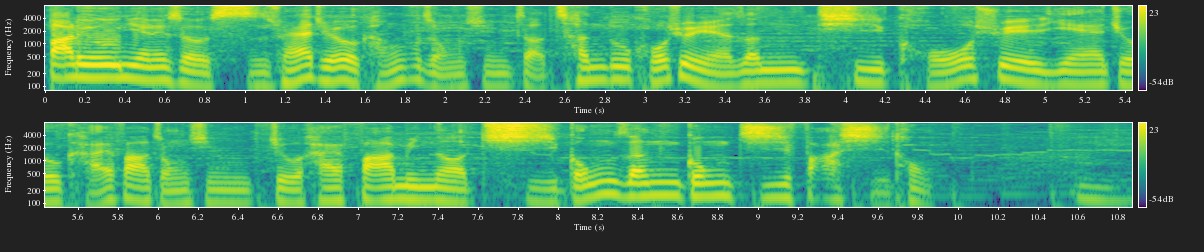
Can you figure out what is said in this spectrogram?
八六年的时候，四川就有康复中心，在成都科学院人体科学研究开发中心就还发明了气功人工激发系统。嗯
